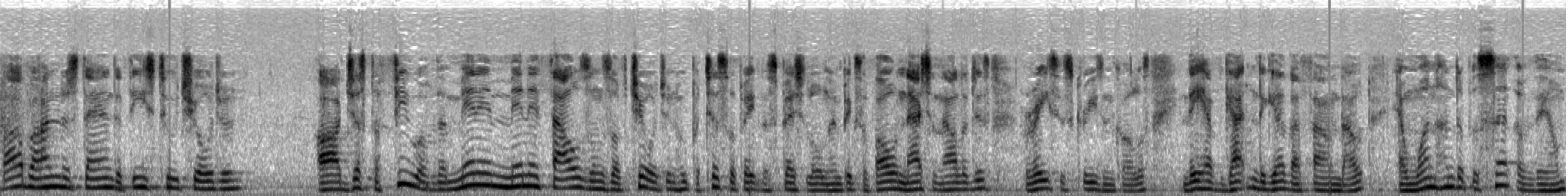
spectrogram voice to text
Barbra, I understand that these two children are just a few of the many, many thousands of children who participate in the Special Olympics of all nationalities, races, creeds, and colors. They have gotten together, I found out, and 100% of them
